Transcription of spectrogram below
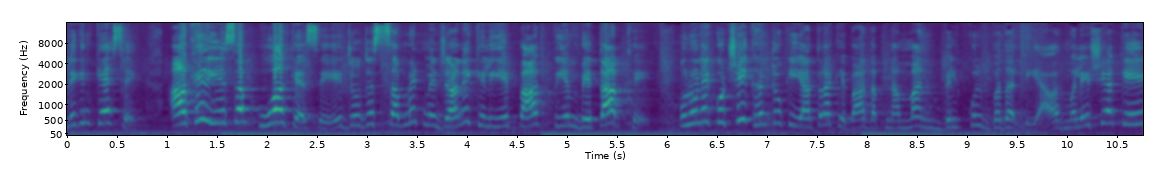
लेकिन कैसे? आखिर ये सब हुआ कैसे? जो जिस समिट में जाने के लिए पाक पीएम बेताब थे, उन्होंने कुछ ही घंटों की यात्रा के बाद अपना मन बिल्कुल बदल लिया और मलेशिया के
